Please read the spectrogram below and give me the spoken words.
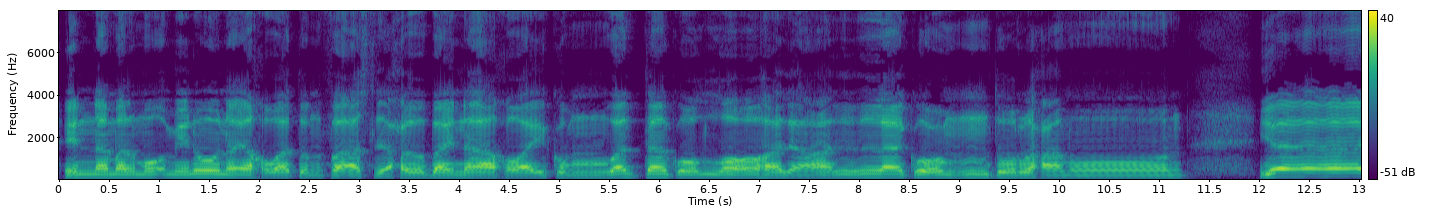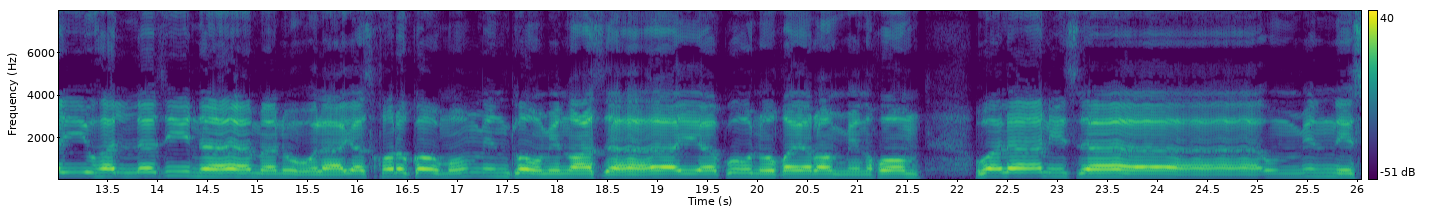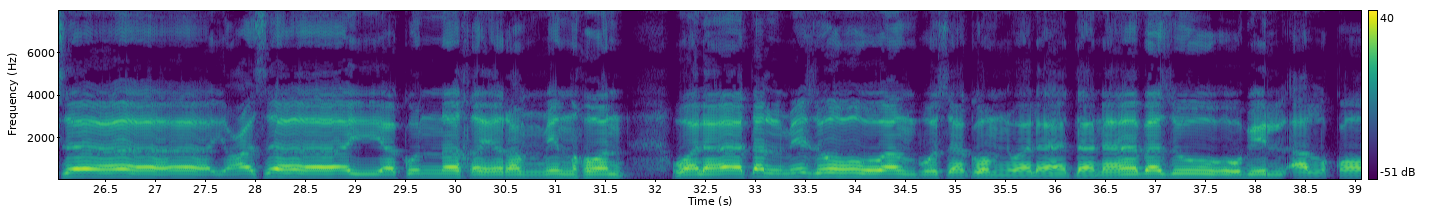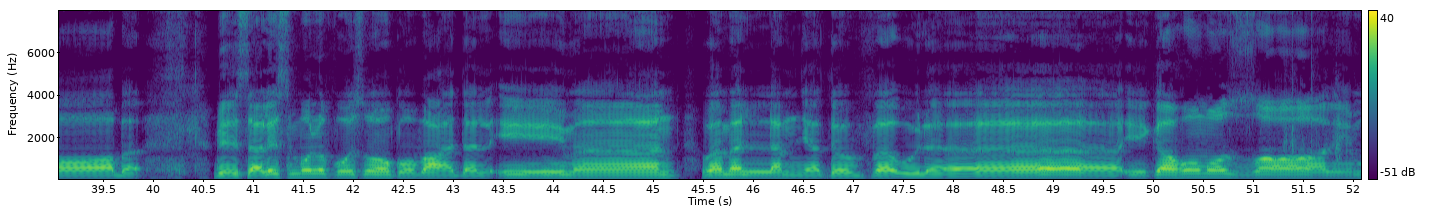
إنما المؤمنون إخوة فأصلحوا بين أخويكم واتقوا الله لعلكم ترحمون. يا أيها الذين آمنوا لا يسخر قوم من قوم عسى أن يكونوا خيرا منهم ولا نساء من نساء عسى أن يكن خيرا منهن. ولا تلمزوا أنفسكم ولا تنابزوا بالألقاب. بئس الاسم الفسوق بعد الإيمان ومن لم يتب فأولئك هم الظالمون.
